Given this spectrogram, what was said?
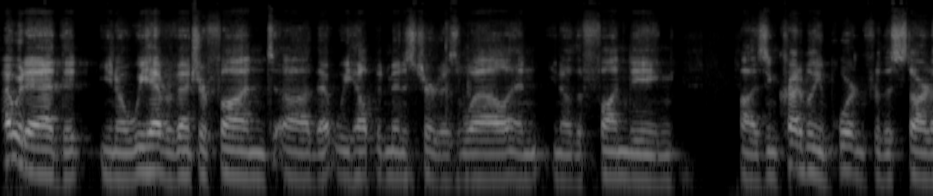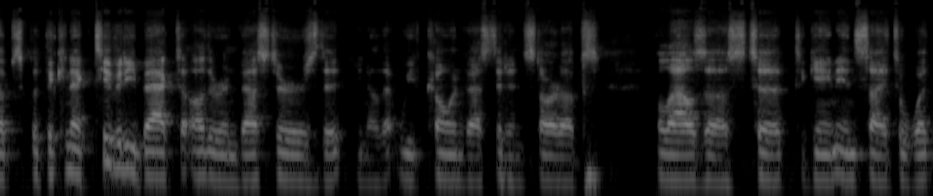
I would add that you know we have a venture fund uh, that we help administer as well, and you know the funding uh, is incredibly important for the startups. But the connectivity back to other investors that you know that we've co-invested in startups allows us to to gain insight to what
